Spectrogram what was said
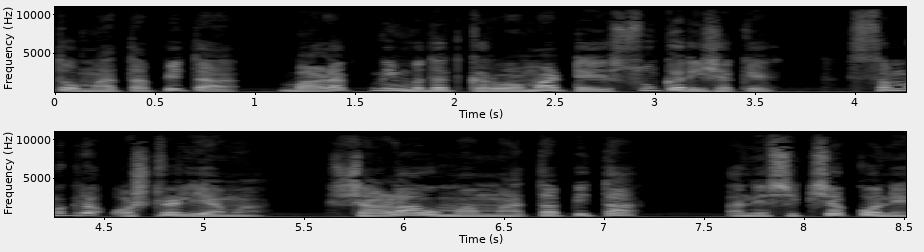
તો માતા પિતા બાળકની મદદ કરવા માટે શું કરી શકે સમગ્ર ઓસ્ટ્રેલિયામાં શાળાઓમાં માતા પિતા અને શિક્ષકોને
